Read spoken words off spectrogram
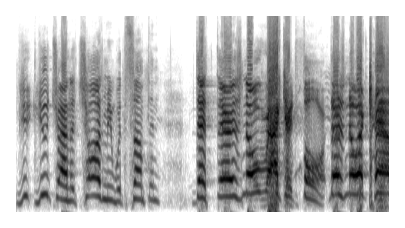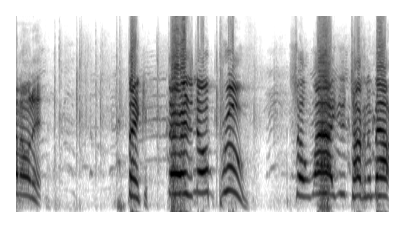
you you trying to charge me with something that there is no record for. There's no account on it. Thank you. There is no proof. So why are you talking about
